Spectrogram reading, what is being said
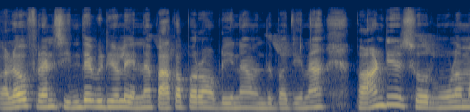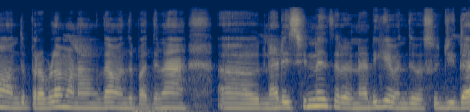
ஹலோ ஃப்ரெண்ட்ஸ் இந்த வீடியோவில் என்ன பார்க்க போகிறோம் அப்படின்னா வந்து பார்த்திங்கன்னா பாண்டியர் ஷோர் மூலமாக வந்து பிரபலமானவங்க தான் வந்து பார்த்திங்கன்னா நடி சின்ன திரு நடிகை வந்து சுஜிதா.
